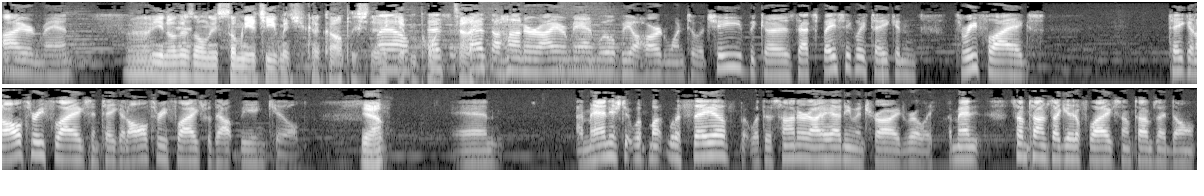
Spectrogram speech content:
Iron Man. Uh, you know, there's only so many achievements you can accomplish at well, a given point as, in time. As a hunter, Iron Man will be a hard one to achieve because that's basically taking three flags, taking all three flags, and taking all three flags without being killed. Yeah. And I managed it with my, with Thea, but with this hunter, I hadn't even tried really. I man, sometimes I get a flag, sometimes I don't.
